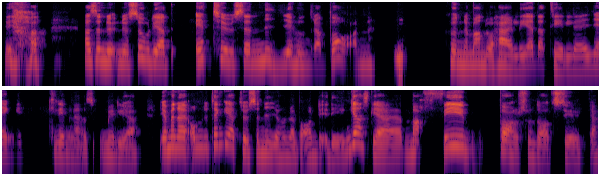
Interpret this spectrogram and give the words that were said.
Ja, alltså nu, nu stod det att 1900 barn mm. kunde man då härleda till eh, gängkriminell miljö. Jag menar, om du tänker 1900 barn, det, det är en ganska maffig barnsoldatstyrka.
